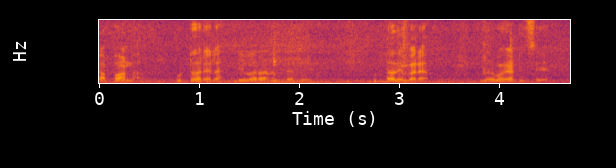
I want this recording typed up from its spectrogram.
കപ്പ വേണ്ട. പുട്ട് പറയാലേ ലിവറാണ്. പുട്ട് ആദ്യം പറയാം. നമുക്ക് അടിച്ച് ചെയ്യാം.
